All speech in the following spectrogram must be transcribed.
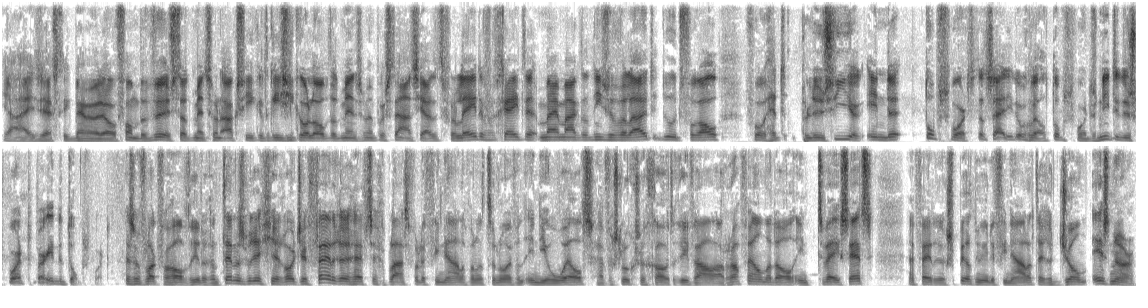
Ja, hij zegt, ik ben me wel van bewust dat met zo'n actie ik het risico loop dat mensen mijn prestatie uit het verleden vergeten. Mij maakt dat niet zoveel uit. Ik doe het vooral voor het plezier in de topsport. Dat zei hij nog wel, topsport. Dus niet in de sport, maar in de topsport. En zo vlak voor half drie nog een tennisberichtje. Roger Federer heeft zich geplaatst voor de finale van het toernooi van Indian Wells. Hij versloeg zijn grote rivaal Rafael Nadal in twee sets. En Federer speelt nu in de finale tegen John Isner.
